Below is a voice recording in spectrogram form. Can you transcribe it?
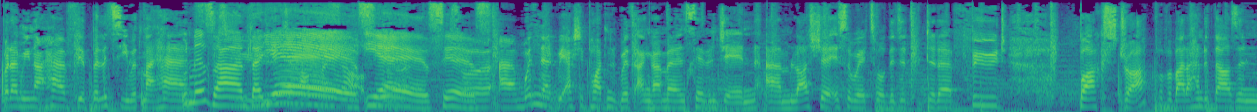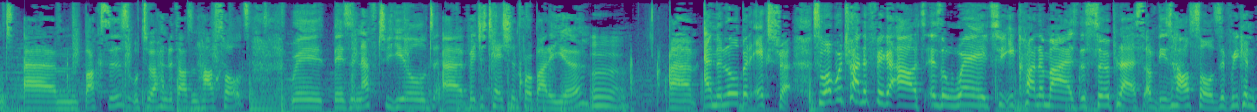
but I mean, I have the ability with my hands. Unezandla, to- to yes, yes, yes. So, um, with that, we actually partnered with Angama and Seven Gen. Um, last year, Isoweto, they did, did a food box drop of about 100,000 um, boxes or to 100,000 households where there's enough to yield uh, vegetation for about a year. Mm. Um, and a little bit extra. So what we're trying to figure out is a way to economize the surplus of these households. If we can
